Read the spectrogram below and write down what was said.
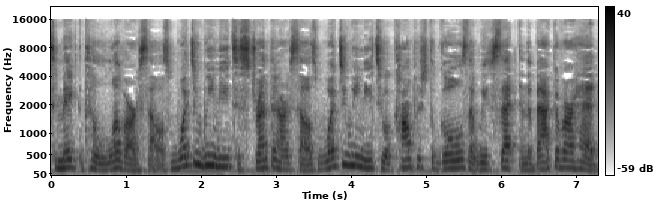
to make to love ourselves? What do we need to strengthen ourselves? What do we need to accomplish the goals that we've set in the back of our head?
